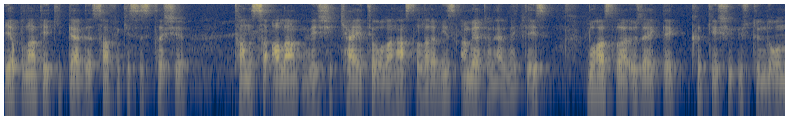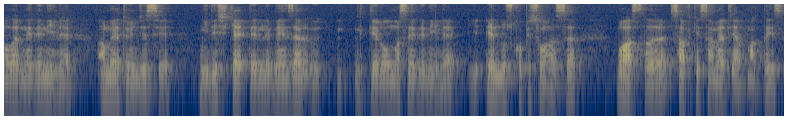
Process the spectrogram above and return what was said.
Yapılan tetkiklerde safra kesesi taşı tanısı alan ve şikayeti olan hastalara biz ameliyat önermekteyiz. Bu hastalar özellikle 40 yaşı üstünde olmaları nedeniyle ameliyat öncesi mide şikayetleriyle benzerlikleri olması nedeniyle endoskopi sonrası bu hastalara saf kesesi ameliyatı yapmaktayız.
